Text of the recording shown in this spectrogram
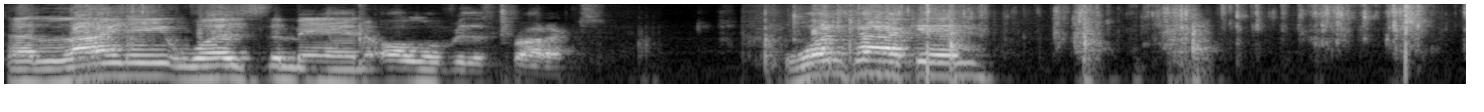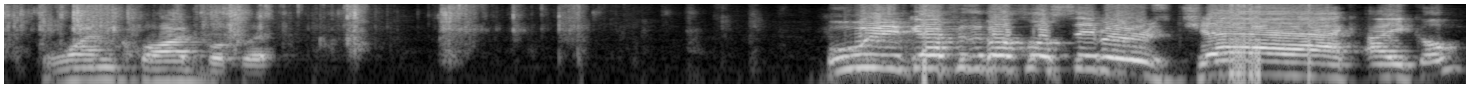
Uh, that Laine was the man all over this product. One pack in, one quad booklet. We've got for the Buffalo Sabres? Jack Eichel.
